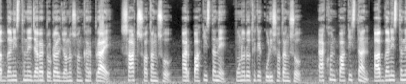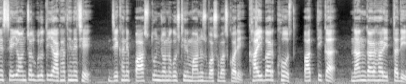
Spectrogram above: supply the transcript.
আফগানিস্তানে যারা টোটাল জনসংখ্যার প্রায় ষাট শতাংশ আর পাকিস্তানে পনেরো থেকে কুড়ি শতাংশ, এখন পাকিস্তান আফগানিস্তানের সেই অঞ্চলগুলোতেই আঘাত এনেছে, যেখানে পাস্তুন জনগোষ্ঠীর মানুষ বসবাস করে। খাইবার, খোস্ত, পাত্তিকা, নানগারহার ইত্যাদি,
